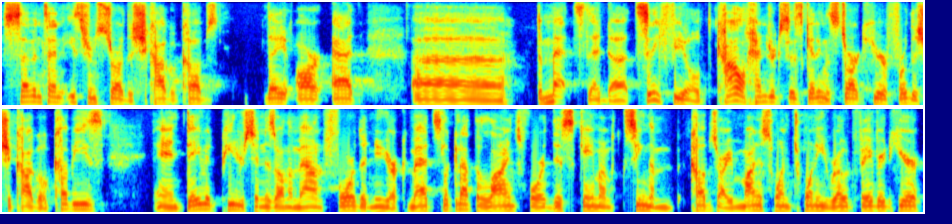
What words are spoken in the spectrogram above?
710 Eastern Star, the Chicago Cubs. They are at uh, the Mets at uh, Citi Field. Kyle Hendricks is getting the start here for the Chicago Cubbies, and David Peterson is on the mound for the New York Mets. Looking at the lines for this game, I'm seeing the Cubs are a minus 120 road favorite here.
